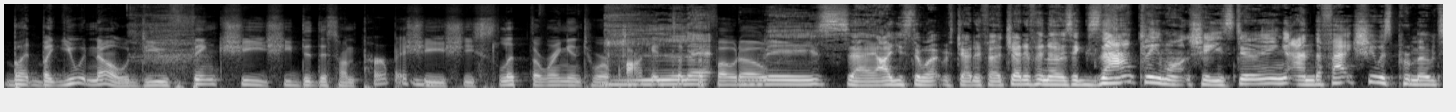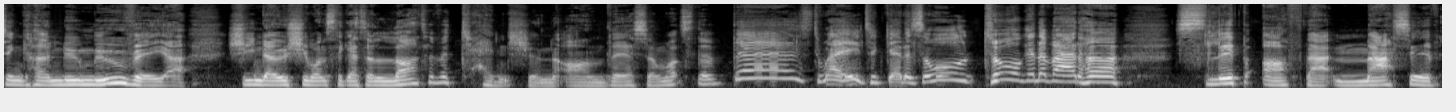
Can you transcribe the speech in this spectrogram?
but but you would know. Do you think she she did this on purpose? She she slipped the ring into her pocket, took the Let photo. me say, I used to work with Jennifer. Jennifer knows exactly what she's doing, and the fact she was promoting her new movie, uh, she knows she wants to get a lot of attention on this. And what's the best way to get us all talking about her? Slip off that massive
